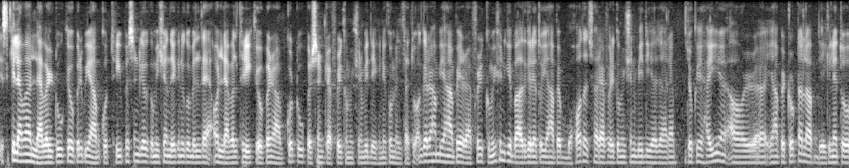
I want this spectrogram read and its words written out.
इसके अलावा लेवल टू के ऊपर भी आपको थ्री परसेंट का कमीशन देखने को मिलता है और लेवल थ्री के ऊपर आपको टू परसेंट रेफरी कमीशन भी देखने को मिलता है। तो अगर हम यहाँ पे रेफरी कमीशन की बात करें तो यहाँ पे बहुत अच्छा रेफरी कमीशन भी दिया जा रहा है, जो कि हाई है और यहाँ पे टोटल आप देख लें तो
